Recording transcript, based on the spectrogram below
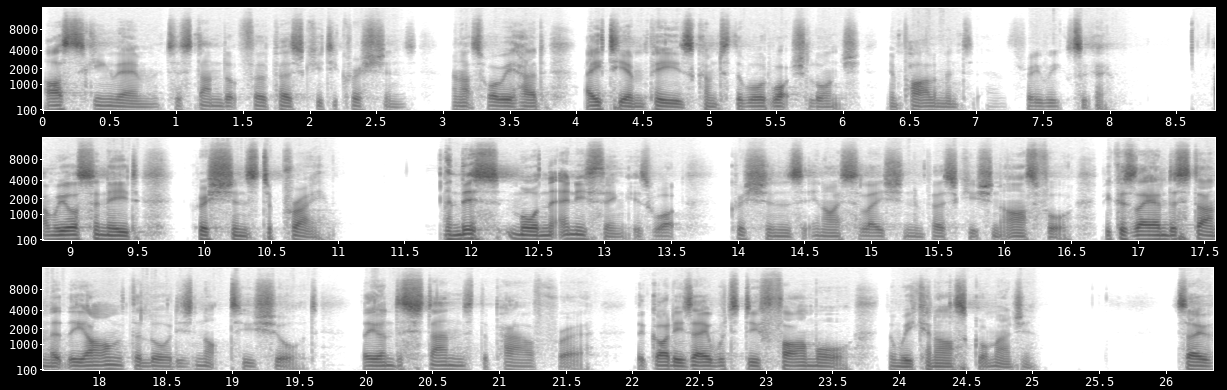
asking them to stand up for persecuted Christians. And that's why we had 80 MPs come to the World Watch launch in Parliament um, three weeks ago. And we also need Christians to pray. And this, more than anything, is what Christians in isolation and persecution ask for because they understand that the arm of the Lord is not too short. They understand the power of prayer, that God is able to do far more than we can ask or imagine. So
